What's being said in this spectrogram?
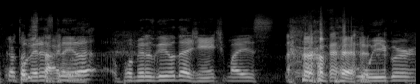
O todo Palmeiras, destaque, ganhou, né? o Palmeiras ganhou da gente, mas o Igor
